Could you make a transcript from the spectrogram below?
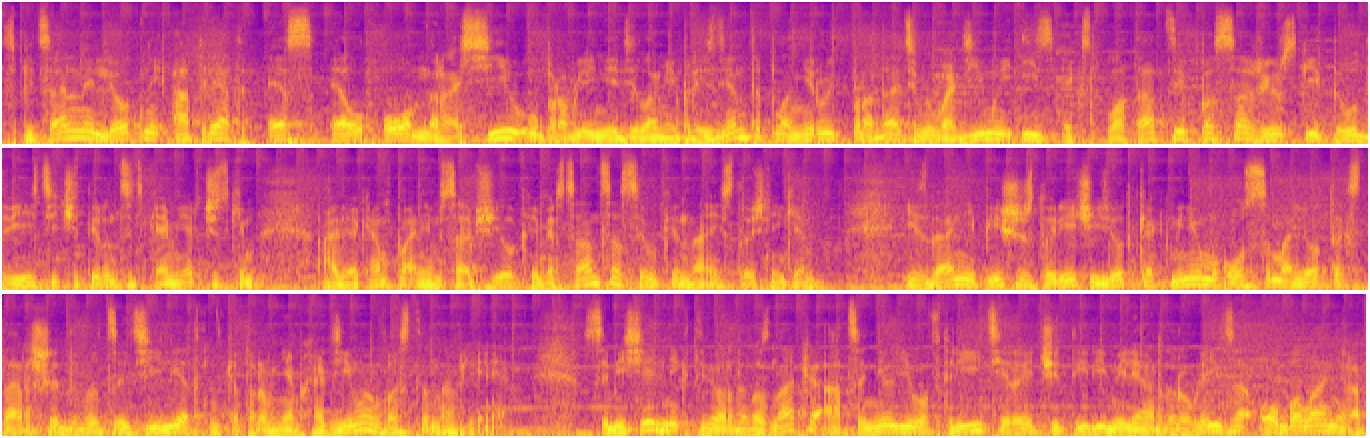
Специальный летный отряд СЛО России Управление делами президента планирует продать выводимый из эксплуатации пассажирский Ту-214 коммерческим авиакомпаниям, сообщил коммерсант со ссылкой на источники. Издание пишет, что речь идет как минимум о самолетах старше 20 лет, которым необходимо восстановление. Собеседник твердого знака оценил его в 3-4 миллиарда рублей за оба лайнера.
